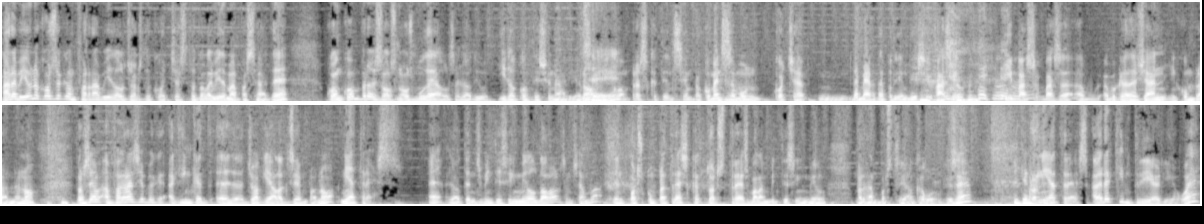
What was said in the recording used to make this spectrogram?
Ara hi ha una cosa que em fa ràbia dels jocs de cotxes, tota la vida m'ha passat, eh? Quan compres els nous models, allò diu, ir al concesionario, no? Sí. I compres que tens sempre... Comences amb un cotxe mm, de merda, podríem dir així fàcil, i vas, vas a- a- upgradejant i comprant-ne, no? Però sí, em fa gràcia perquè aquí en aquest eh, joc hi ha l'exemple, no? N'hi ha tres. Eh? Allò, tens 25.000 dòlars, em sembla, i en pots comprar tres, que tots tres valen 25.000, per tant, pots triar el que vulguis, eh? Però n'hi ha tres. A veure quin triaríeu, eh?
